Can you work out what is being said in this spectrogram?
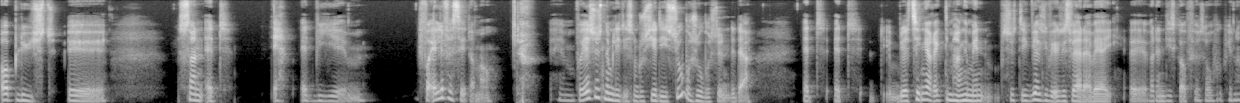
oplyst, øh, sådan at, ja, at vi øh, får alle facetter med. Ja. Øhm, for jeg synes nemlig, det som du siger, det er super, super synd det der. At, at jeg tænker, at rigtig mange mænd synes, det er virkelig, virkelig svært at være i, øh, hvordan de skal opføre sig over for kvinder.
